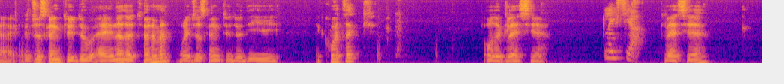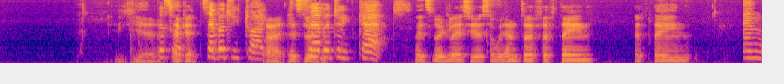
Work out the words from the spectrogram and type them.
Okay, we're just going to do another tournament. We're just going to do the aquatic or the glacier. Glacier. Glacier. Yeah. This one. Okay. Saber-tooth tiger. All right. Let's do it. Saber-tooth cat. Let's do a glacier. So we enter 15, 15. And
